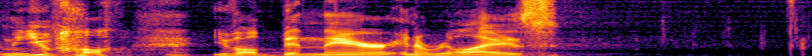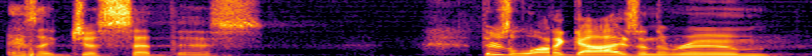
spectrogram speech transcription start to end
I mean, you've all, you've all been there, and I realize as I just said this, there's a lot of guys in the room,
